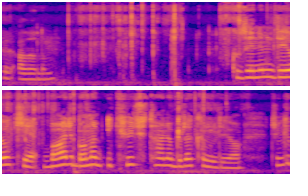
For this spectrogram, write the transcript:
Şöyle alalım. Kuzenim diyor ki bari bana 2-3 tane bırakın diyor. Çünkü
